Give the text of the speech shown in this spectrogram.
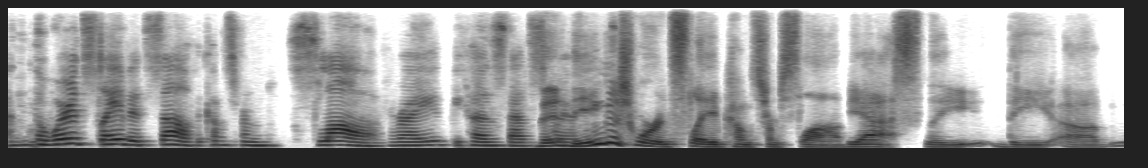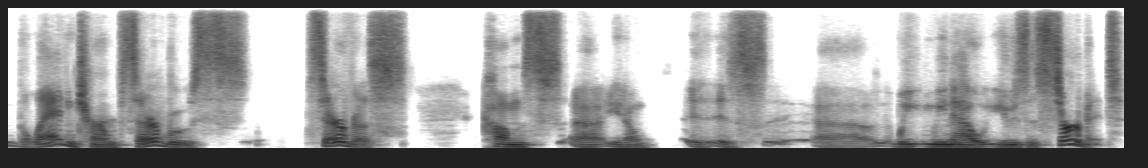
and the word slave itself, it comes from Slav, right? Because that's the, where... the English word slave comes from Slav. Yes, the the uh, the Latin term servus, servus, comes, uh, you know, is uh, we we now use as servant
